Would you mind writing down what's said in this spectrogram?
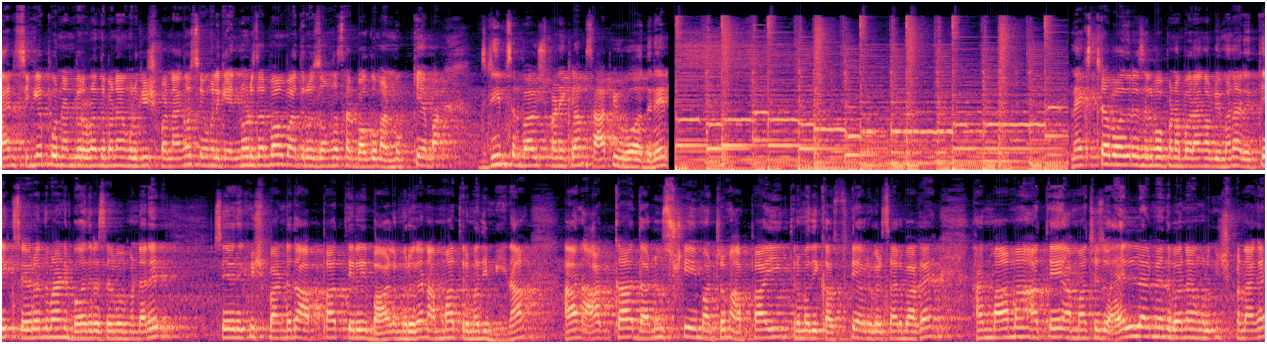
அண்ட் சிங்கப்பூர் நண்பர்கள் வந்து பண்ண உங்களுக்கு விஷ் பண்ணாங்க. ஸோ இவங்களுக்கு என்னோட சார்பாகவும் பார்த்துருவோம். உங்கள் சார்பாகவும் அண்ட் முக்கியமாக ட்ரீம் சார்பாக விஷ் பண்ணிக்கலாம். சாப்பி பர்த்டே நெக்ஸ்ட்டாக பௌதர செல்வம் பண்ண போகிறாங்க அப்படின்னா ரித்திக். ஸோ இவர் வந்து முன்னாடி போதிர செல்வம் பண்ணார் ஸோ இவருக்கு பண்ணுறது அப்பா திரு பாலமுருகன் அம்மா திருமதி மீனா அண்ட் அக்கா தனுஸ்ரீ மற்றும் அப்பாயி திருமதி கஸ்தூரி அவர்கள் சார்பாக அண்ட் மாமா அத்தை அம்மா சிசு எல்லாருமே வந்து பண்ண உங்களுக்கு விஷ் பண்ணாங்க.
